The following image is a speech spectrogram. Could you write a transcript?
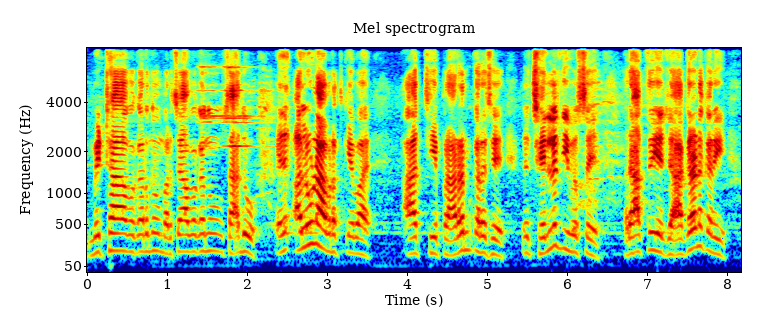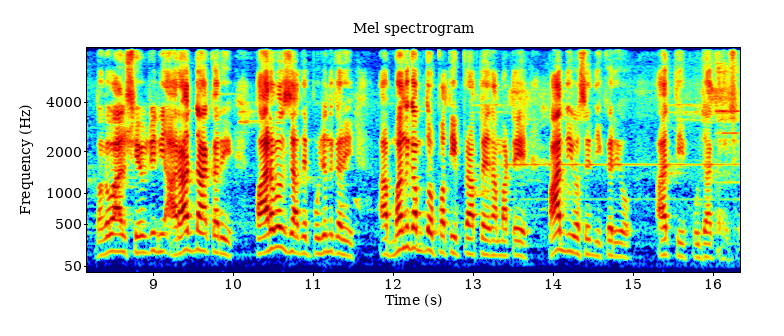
મીઠા વગરનું, મરચાં વગરનું, સાદું એને અલુણા વ્રત કહેવાય. આજથી પ્રારંભ કરે છે. છેલ્લે દિવસે રાત્રિએ જાગરણ કરી, ભગવાન શિવજીની આરાધના કરી, પાર્વતી સાથે પૂજન કરી, આ મનગમતો પતિ પ્રાપ્ત એના માટે પાંચ દિવસે દીકરીઓ આજથી પૂજા કરે છે.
